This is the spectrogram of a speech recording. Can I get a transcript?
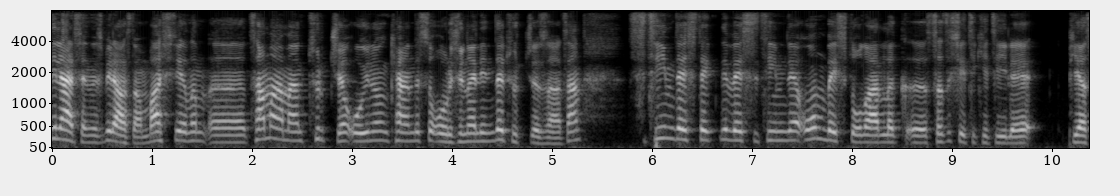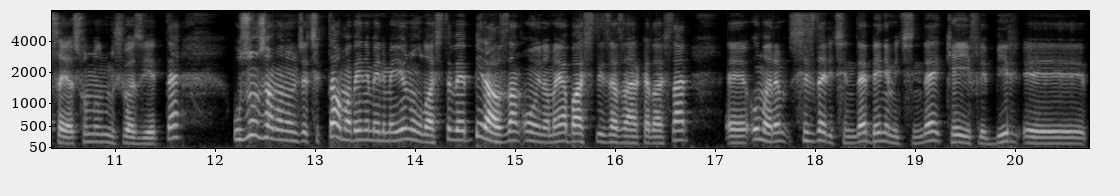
Dilerseniz birazdan başlayalım. Ee, tamamen Türkçe. Oyunun kendisi orijinalinde Türkçe zaten. Steam destekli ve Steam'de 15 dolarlık e, satış etiketiyle piyasaya sunulmuş vaziyette. Uzun zaman önce çıktı ama benim elime yeni ulaştı ve birazdan oynamaya başlayacağız arkadaşlar. Ee, umarım sizler için de benim için de keyifli bir e,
